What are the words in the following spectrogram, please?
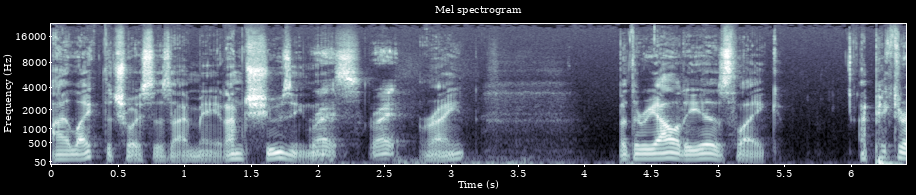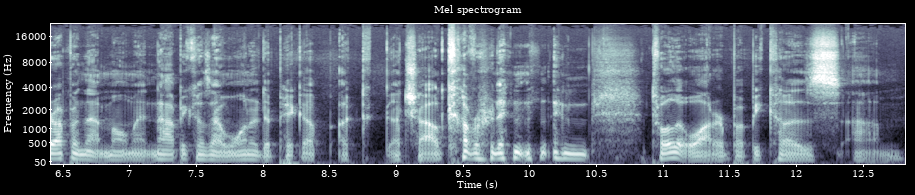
I like the choices I made. I'm choosing right. this, Right. right? But the reality is, like, I picked her up in that moment not because I wanted to pick up a, a child covered in, in toilet water, but because um,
